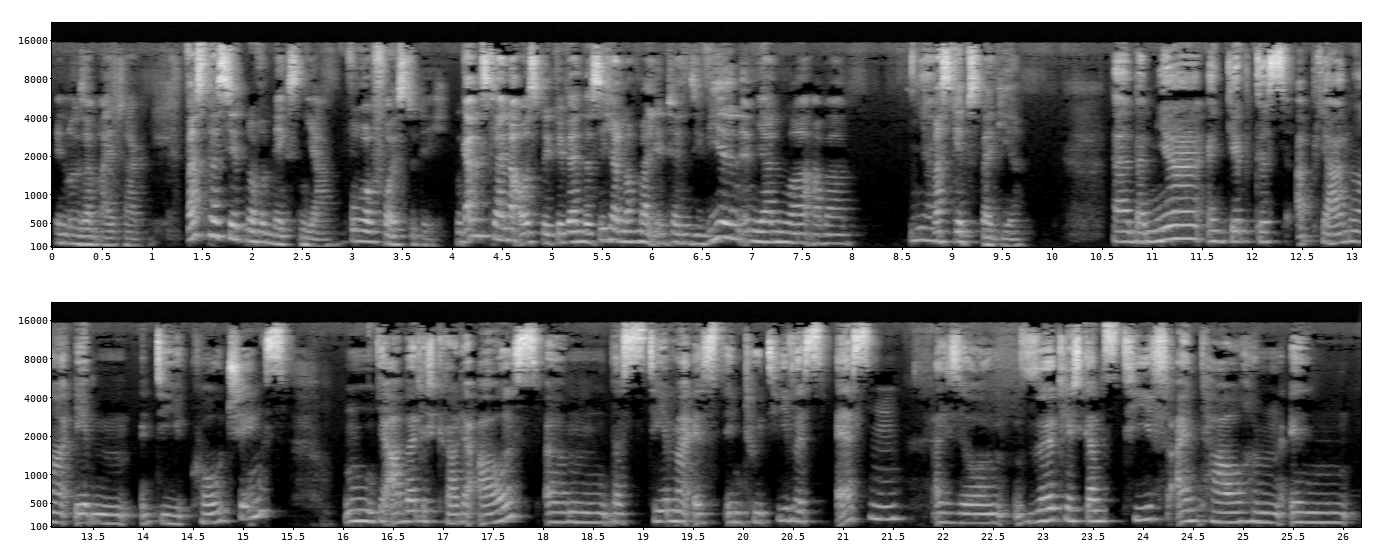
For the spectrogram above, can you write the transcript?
in unserem Alltag. Was passiert noch im nächsten Jahr? Worauf freust du dich? Ein ganz kleiner Ausblick. Wir werden das sicher nochmal intensivieren im Januar, aber ja. was gibt's bei dir? Äh, bei mir gibt es ab Januar eben die Coachings die arbeite ich gerade aus. Ähm, das Thema ist intuitives Essen, also wirklich ganz tief eintauchen in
